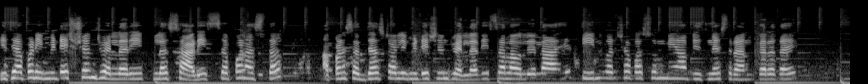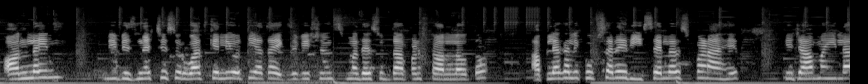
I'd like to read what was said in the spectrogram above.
इथे आपण इमिटेशन ज्वेलरी प्लस साडीजचं पण असतं. आपण सध्या स्टॉल इमिटेशन ज्वेलरीचा लावलेला आहे. तीन वर्षापासून मी हा बिझनेस रन करत आहे. ऑनलाईन मी बिझनेसची सुरुवात केली होती. आता एक्झिबिशन्समध्ये सुद्धा आपण स्टॉल लावतो. आपल्याखाली खूप सारे रिसेलर्स पण आहेत की ज्या महिला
